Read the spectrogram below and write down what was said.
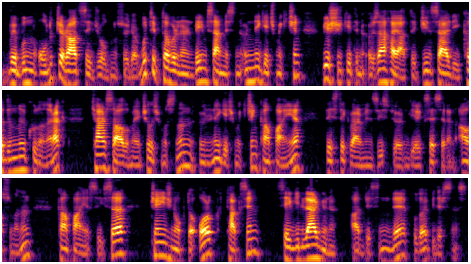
ve bunun oldukça rahatsız edici olduğunu söylüyor. Bu tip tavırların benimsenmesinin önüne geçmek için bir şirketin özel hayatı, cinselliği, kadınlığı kullanarak kar sağlamaya çalışmasının önüne geçmek için kampanyaya destek vermenizi istiyorum diyerek seslenen Asuman'ın kampanyası ise change.org Taksim Sevgililer Günü adresinde bulabilirsiniz.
